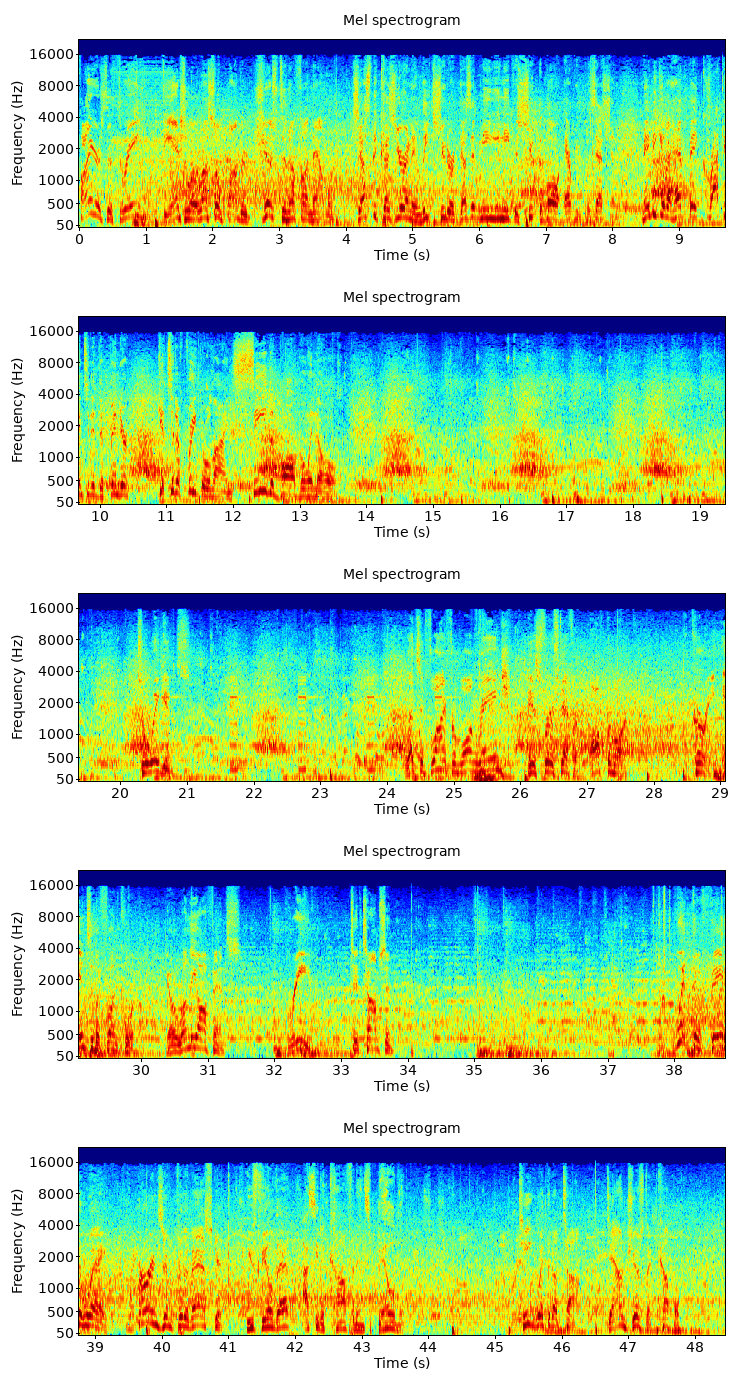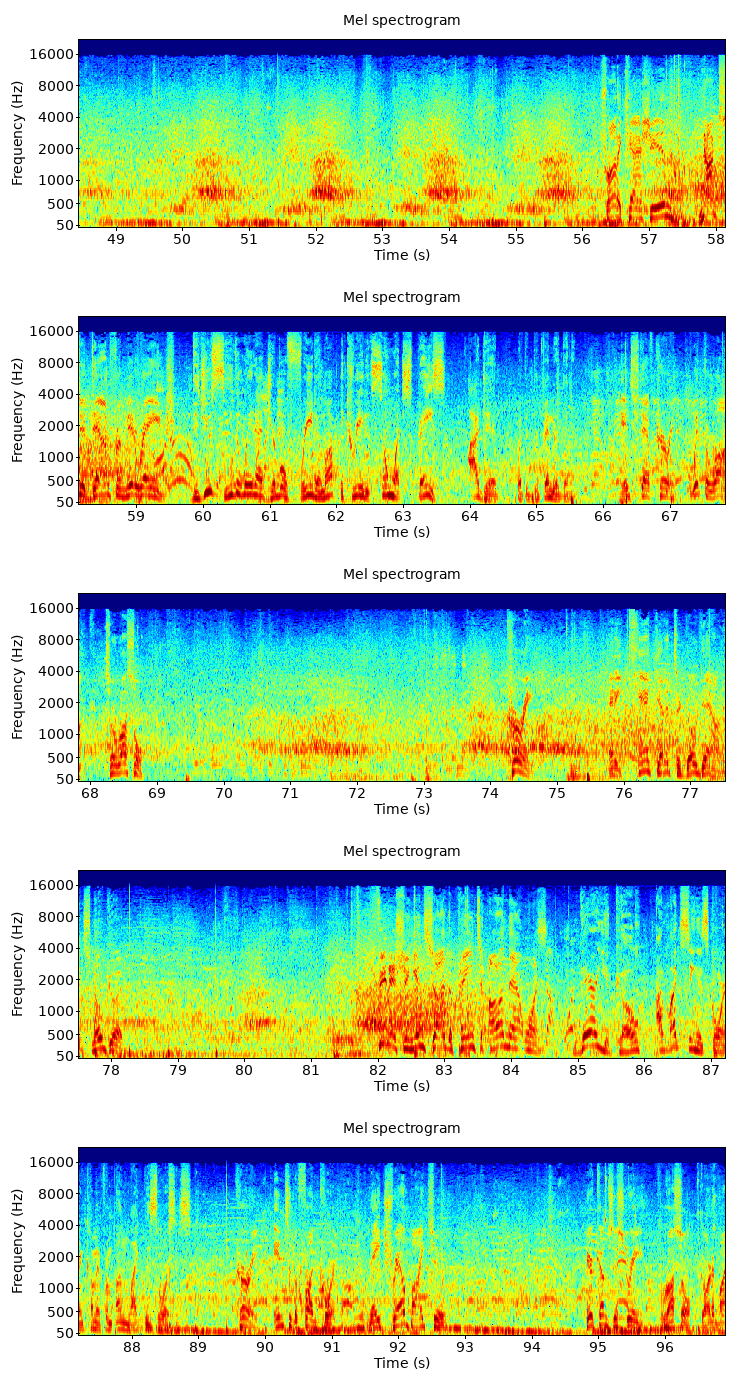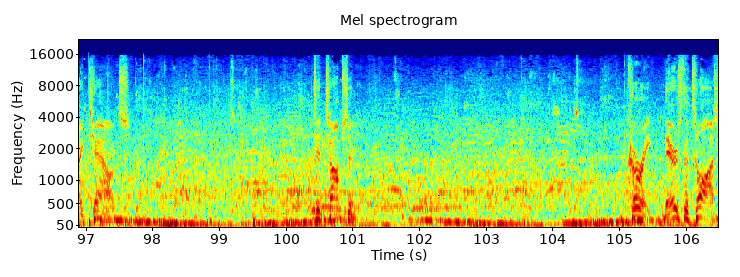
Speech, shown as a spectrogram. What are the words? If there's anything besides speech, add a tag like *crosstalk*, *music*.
fires the three. D'Angelo Russell bothered just enough on that one. Just because you're an elite shooter doesn't mean you need to shoot the ball every possession. Maybe give a head fake, crack into the defender, get to the free throw line, see the ball go in the hole. To Wiggins. Lets it fly from long range. His first effort off the mark. Curry into the front court. He'll run the offense. Green to Thompson. With the fadeaway. Burns him for the basket. You feel that? I see the confidence building. Teague with it up top. Down just a couple. Trying to cash in. Knocks it down from mid-range. Did you see the way that dribble freed him up? It created so much space. I did, but the defender didn't. It's Steph Curry with the rock to Russell. Curry. And he can't get it to go down. It's no good. Finishing inside the paint on that one. There you go. I like seeing his scoring coming from unlikely sources. Curry into the front court. They trail by two. Here comes the screen. Russell guarded by Towns. To Thompson. Curry, there's the toss.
